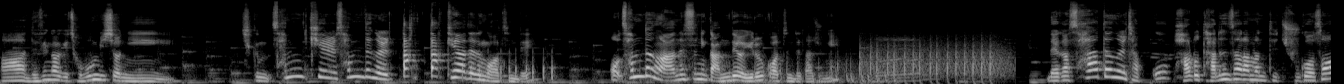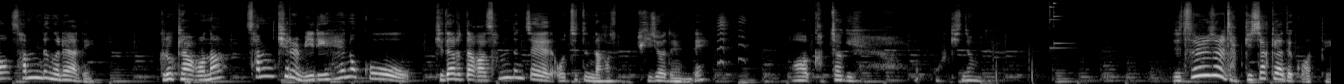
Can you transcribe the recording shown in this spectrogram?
아, 내 생각에 저번 미션이 지금 3킬 3등을 딱딱 해야 되는 것 같은데. 어, 3등 안 했으니까 안 돼요. 이럴 것 같은데, 나중에. 내가 4등을 잡고 바로 다른 사람한테 죽어서 3등을 해야 돼. 그렇게 하거나 3킬을 미리 해놓고 기다렸다가 3등째 어쨌든 나가서 뒤져야 되는데. 아, 갑자기. 어, 긴장돼. 이제 슬슬 잡기 시작해야 될 것 같아.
